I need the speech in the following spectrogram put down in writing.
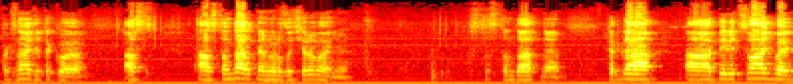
Как знаете, такое а, а стандартное ну разочарование. Стандартное. Когда а перед свадьбой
